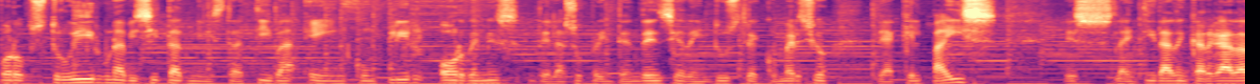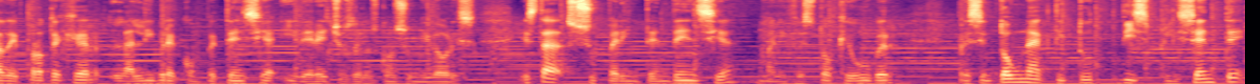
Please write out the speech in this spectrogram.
por obstruir una visita administrativa e incumplir órdenes de la Superintendencia de Industria y Comercio de aquel país es la entidad encargada de proteger la libre competencia y derechos de los consumidores. Esta superintendencia manifestó que Uber presentó una actitud displicente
